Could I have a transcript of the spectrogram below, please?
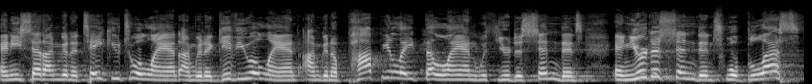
And he said, I'm going to take you to a land. I'm going to give you a land. I'm going to populate the land with your descendants. And your descendants will bless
